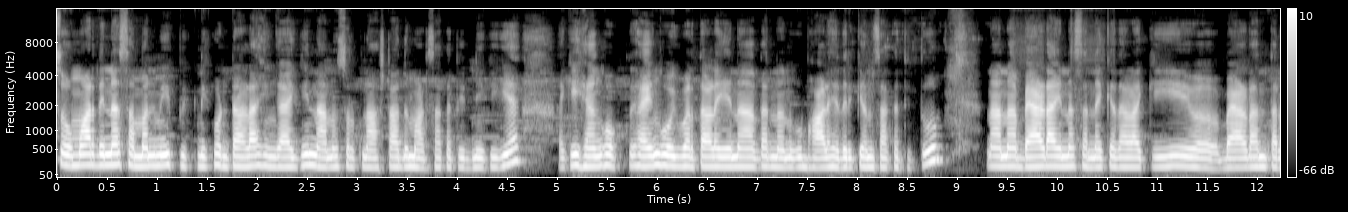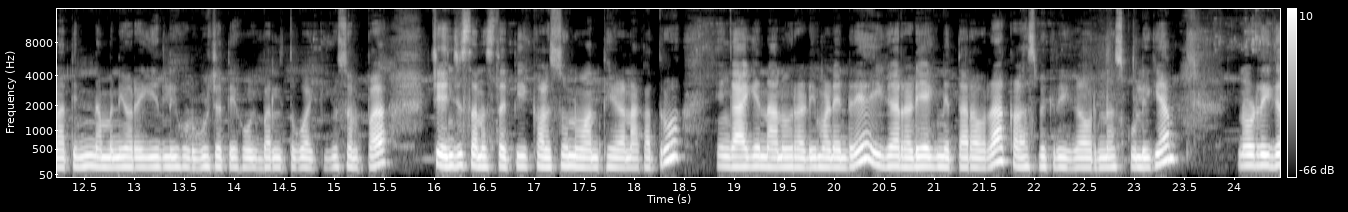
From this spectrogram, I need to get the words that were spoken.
ಸೋಮವಾರ ದಿನ ಸಮನ್ವಿ ಪಿಕ್ನಿಕ್ ಹೊಂಟಾಳ. ಹೀಗಾಗಿ ನಾನು ಸ್ವಲ್ಪ ನಾಷ್ಟ ಅದು ಮಾಡ್ಸಾಕತ್ತಿದ್ನಿ ಈಕಿಗೆ. ಆಕಿ ಹೆಂಗೆ ಹೋಗ್ತಿ ಹೆಂಗೆ ಹೋಗಿ ಬರ್ತಾಳೆ ಏನಾದ ನನಗೂ ಭಾಳ ಹೆದರಿಕೆ ಅನ್ಸಾಕತ್ತಿತ್ತು. ನಾನು ಬ್ಯಾಡ, ಇನ್ನು ಸಣ್ಣಕ್ಕೆದಾಳ ಆಕಿ. ಬ್ಯಾಡ ಅಂತ ಅನ್ನತೀನಿ ನಮ್ಮ ಮನೆಯವ್ರಿಗೆ ಇರಲಿ ಹುಡುಗರ ಜೊತೆ ಹೋಗಿ ಬರ್ಲಿ ತಗೋ ಆಕಿಗೂ ಸ್ವಲ್ಪ ಚೇಂಜಸ್ ಅನಿಸ್ತೈತಿ, ಕಳ್ಸೋನು ಅಂತ ಹೇಳಕತ್ರು ಹೀಗಾಗಿ ನಾನು ರೆಡಿ ಮಾಡೇನಿ ಈಗ ರೆಡಿಯಾಗಿ ನಿಂತಾರ ಅವ್ರ, ಕಳಿಸ್ಬೇಕ್ರಿ ಈಗ ಅವ್ರನ್ನ ಸ್ಕೂಲಿಗೆ. ನೋಡ್ರಿ ಈಗ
